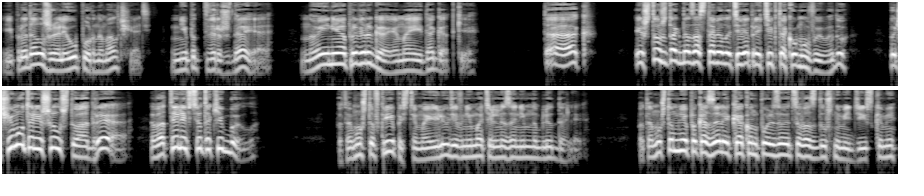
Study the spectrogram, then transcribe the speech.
и продолжали упорно молчать, не подтверждая, но и не опровергая мои догадки». «Так, и что же тогда заставило тебя прийти к такому выводу? Почему ты решил, что Адреа в отеле все-таки был?» Потому что в крепости мои люди внимательно за ним наблюдали. Потому что мне показали, как он пользуется воздушными дисками,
